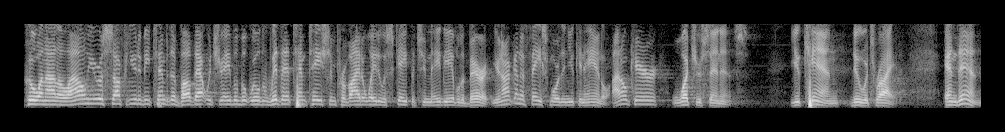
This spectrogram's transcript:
who will not allow you or suffer you to be tempted above that which you're able, but will with that temptation provide a way to escape that you may be able to bear it. You're not going to face more than you can handle. I don't care what your sin is. You can do what's right. And then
